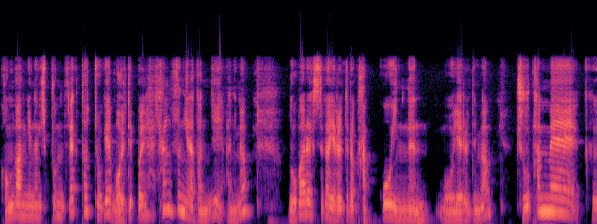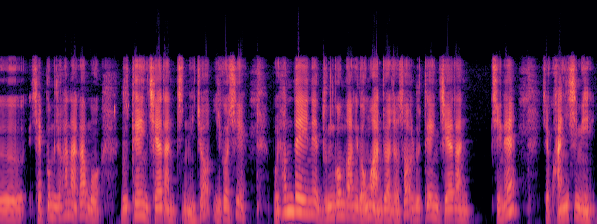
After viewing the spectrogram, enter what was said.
건강기능식품 섹터 쪽의 멀티플 상승이라든지 아니면 노바렉스가 예를 들어 갖고 있는 뭐 예를 들면 주 판매 그 제품 중 하나가 뭐 루테인 지하단진이죠. 이것이 뭐 현대인의 눈 건강이 너무 안 좋아져서 루테인 지하단진에 이제 관심이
